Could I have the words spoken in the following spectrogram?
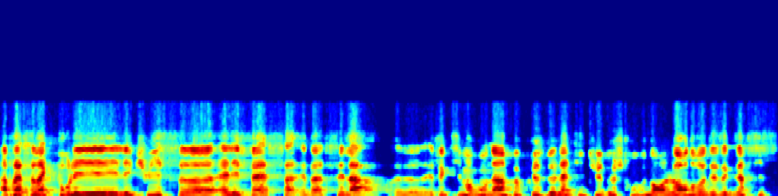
Après, c'est vrai que pour les, les cuisses euh, LFS, eh ben, c'est là, euh, effectivement, on a un peu plus de latitude, je trouve, dans l'ordre des exercices.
